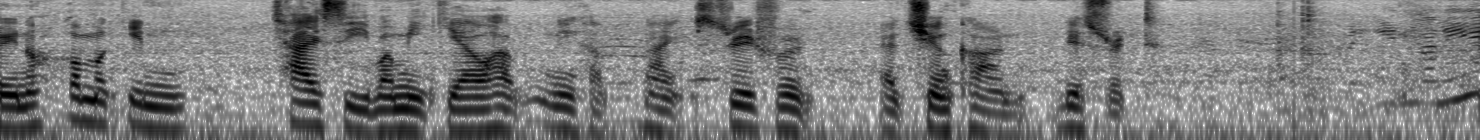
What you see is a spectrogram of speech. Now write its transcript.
ยเนาะก็มากินชายสีบะหมี่เกี๊ยวครับ นี่ครับใน street food at เชียงคาน district ไปกินกันนี่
